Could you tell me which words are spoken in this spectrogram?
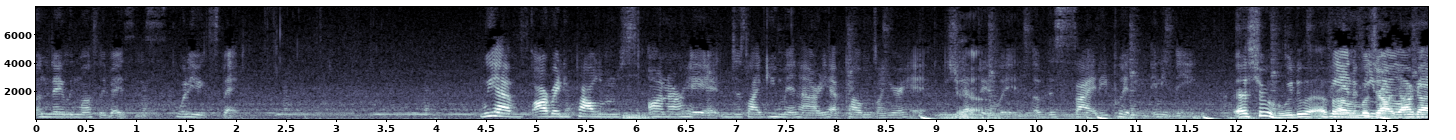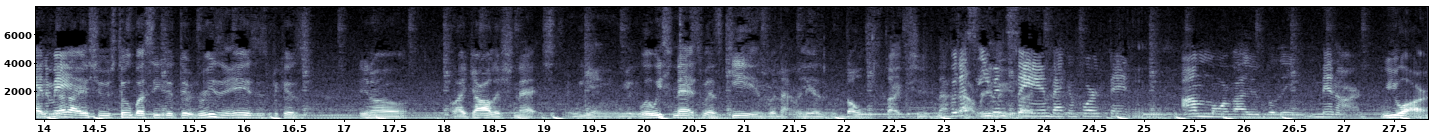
on a daily, monthly basis. What do you expect? We have already problems on our head, just like you men already have problems on your head that you have to Yeah. deal with of this society putting anything. That's true. We do have problems, but y'all, y'all got y'all got issues too. But see, the, the reason is is because, you know, like y'all are snatched. We ain't really, well, we snatched as kids, but not really as adults type shit. Not, But that's not even really, saying back and forth that I'm more valuable than men are. You are.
